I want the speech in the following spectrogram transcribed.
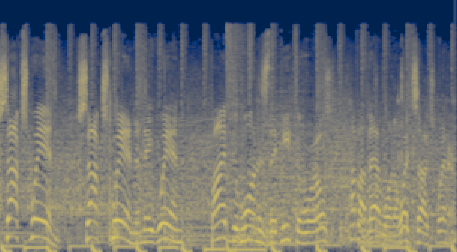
Sox win. Sox win, and they win five to one as they beat the Royals. How about that one? A White Sox winner.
